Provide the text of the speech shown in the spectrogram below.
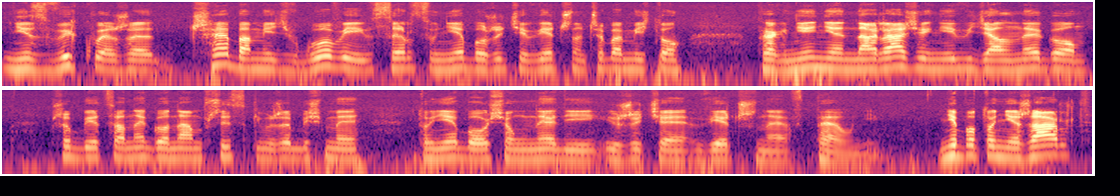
niezwykłe, że trzeba mieć w głowie i w sercu niebo, życie wieczne. Trzeba mieć to pragnienie na razie niewidzialnego, przyobiecanego nam wszystkim, żebyśmy to niebo osiągnęli i życie wieczne w pełni. Niebo to nie żart,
